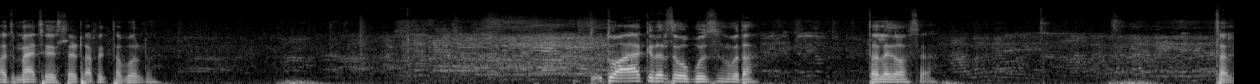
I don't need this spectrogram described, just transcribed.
आज मैच है, इसलिए ट्रैफ़िक था बोल रहा तू तू आया किधर से वो पूछ, बता। तलेगांव से। चल।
